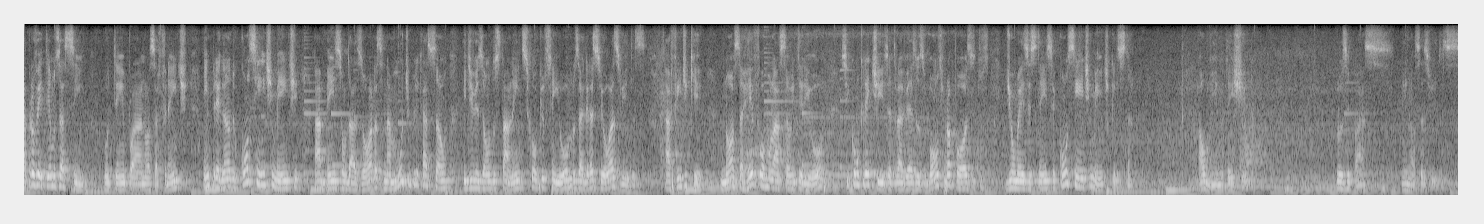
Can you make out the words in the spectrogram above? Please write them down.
Aproveitemos assim o tempo à nossa frente, empregando conscientemente a bênção das horas na multiplicação e divisão dos talentos com que o Senhor nos agraciou as vidas a fim de que nossa reformulação interior se concretize através dos bons propósitos de uma existência conscientemente cristã. Albino Teixeira. Luz e paz em nossas vidas.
